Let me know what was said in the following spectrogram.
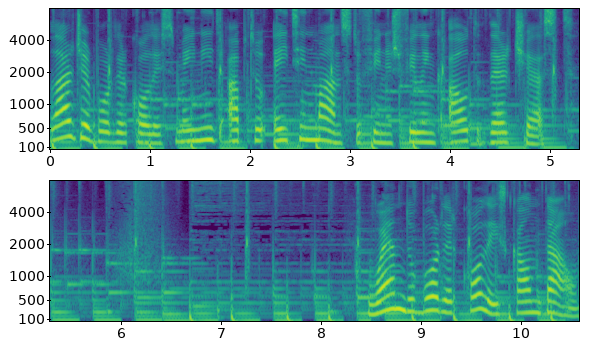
larger Border Collies may need up to 18 months to finish filling out their chest. When do Border Collies calm down?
